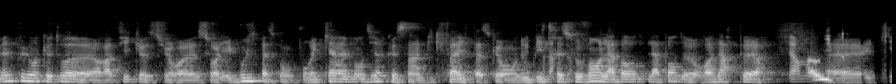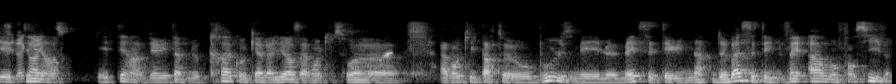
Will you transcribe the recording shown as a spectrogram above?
même plus loin que toi, euh, Rafik, sur, euh, sur les Bulls, parce qu'on pourrait carrément dire que c'est un Big Five, parce qu'on oublie très souvent l'apport de Ron Harper, ah euh, qui était un qui était un véritable crack aux Cavaliers avant qu'il soit, euh, avant qu'il parte aux Bulls. Mais le mec, c'était une, de base, c'était une vraie arme offensive.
